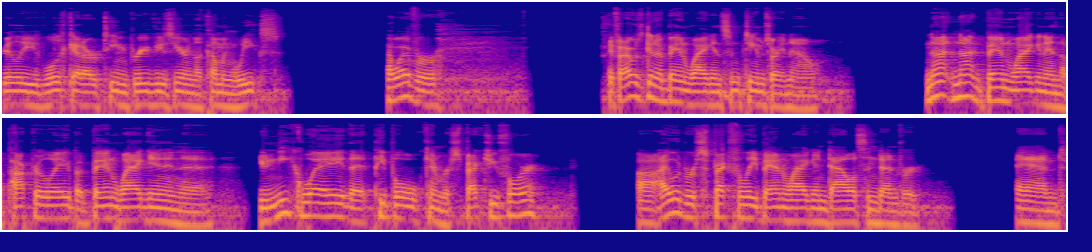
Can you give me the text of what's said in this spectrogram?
really look at our team previews here in the coming weeks. However, if I was going to bandwagon some teams right now, not not bandwagon in the popular way, but bandwagon in a unique way that people can respect you for, uh, I would respectfully bandwagon Dallas and Denver. And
